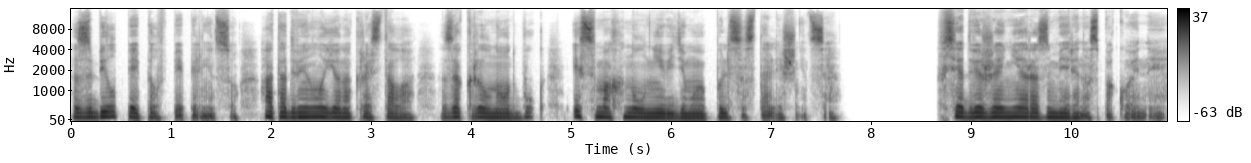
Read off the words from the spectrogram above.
сбил пепел в пепельницу, отодвинул ее на край стола, закрыл ноутбук и смахнул невидимую пыль со столешницы. Все движения размеренно спокойные.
